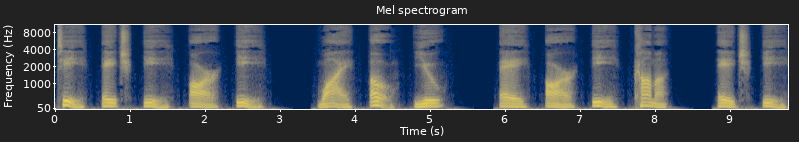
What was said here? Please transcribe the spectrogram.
T H E R E Y O U A R E comma H E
